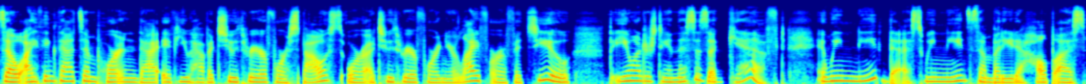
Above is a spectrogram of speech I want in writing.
So I think that's important that if you have a two, three, or four spouse, or a two, three, or four in your life, or if it's you, that you understand this is a gift and we need this. We need somebody to help us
